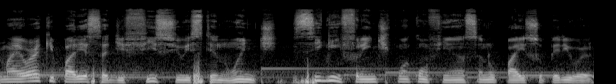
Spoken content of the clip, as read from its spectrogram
maior que pareça difícil e extenuante, siga em frente com a confiança no Pai Superior,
